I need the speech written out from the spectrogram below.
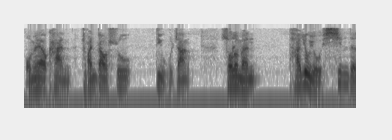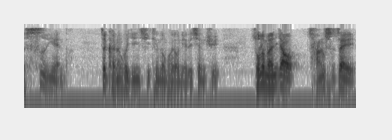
我们要看传道书第五章，所罗门他又有新的试验了，这可能会引起听众朋友你的兴趣。所罗门要尝试在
